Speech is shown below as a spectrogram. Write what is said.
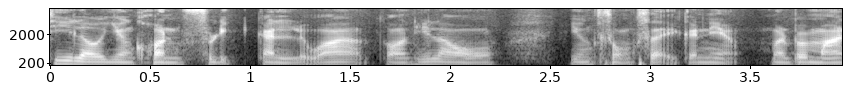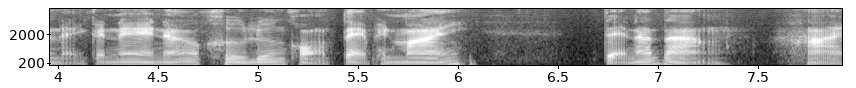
ที่เรายังคอน FLICT กันหรือว่าตอนที่เรายังสงสัยกันเนี่ย มันประมาณไหนกันแน่นะก็คือเรื่องของแตะแผ่นไม้ แตะหน้าต่างหาย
